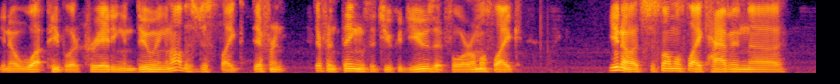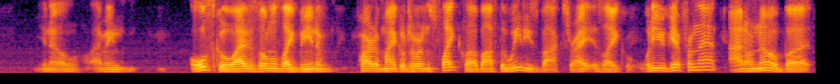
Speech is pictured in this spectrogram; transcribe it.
you know what people are creating and doing and all this just like different different things that you could use it for. Almost like you know it's just almost like having uh you know i mean old school wise it's almost like being a part of michael jordan's flight club off the wheaties box right is like what do you get from that i don't know but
